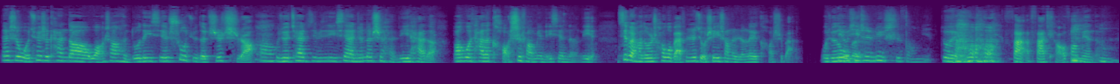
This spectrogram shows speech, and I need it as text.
但是我确实看到网上很多的一些数据的支持啊，我觉得 ChatGPT 现在真的是很厉害的，包括它的考试方面的一些能力，基本上都是超过百分之九十以上的人类考试吧。我觉得，尤其是律师方面，对 法法条方面的。嗯，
